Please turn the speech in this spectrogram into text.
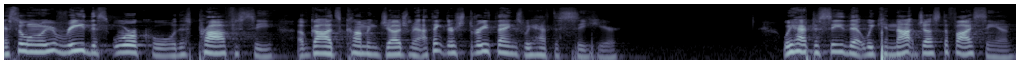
And so when we read this oracle, this prophecy of God's coming judgment, I think there's three things we have to see here. We have to see that we cannot justify sin.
